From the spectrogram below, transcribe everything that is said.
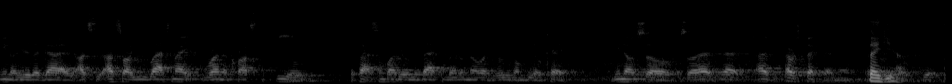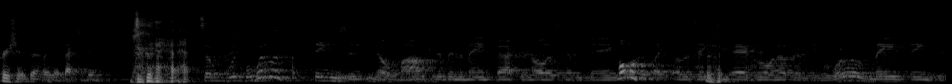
you know, you're the guy. I, see, I saw you last night run across the field to pat somebody on the back and let them know like it was gonna be okay. You know, so so that, that I, I respect that, man. That's Thank you. Yeah. Appreciate that. But yeah, back to business. so, what are the things that you know? Mom could have been the main factor in all this and everything, or like other things you had growing up and everything. But what are those main things that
